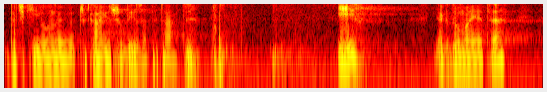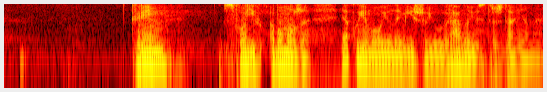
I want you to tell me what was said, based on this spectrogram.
Батьки вони чекають, щоб їх запитати. І, як думаєте, крім своїх, або може, якою моєю найбільшою раною стражданнями?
